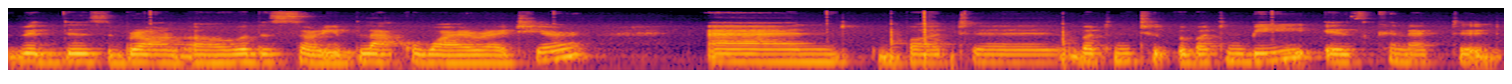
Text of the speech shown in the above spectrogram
with this brown uh, with this sorry black wire right here and button button two button B is connected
